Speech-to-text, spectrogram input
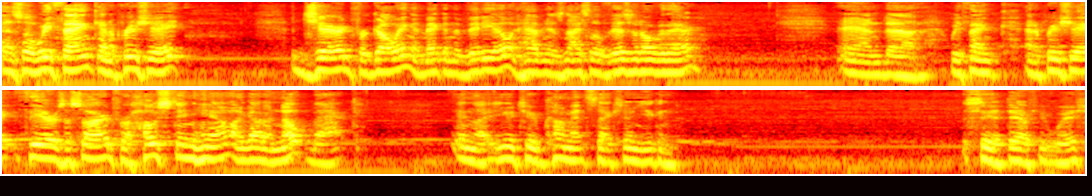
And so we thank and appreciate Jared for going and making the video and having his nice little visit over there. And uh, We thank and appreciate Thiers Issard for hosting him. I got a note back in the YouTube comment section. You can see it there if you wish.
